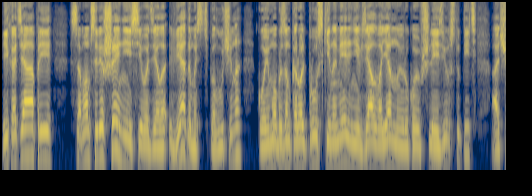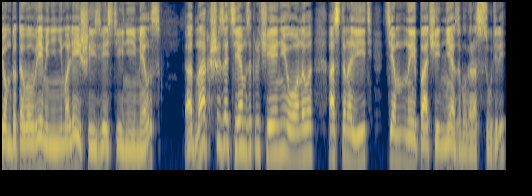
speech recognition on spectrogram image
И хотя при самом совершении сего дела ведомость получена, коим образом король прусский намерение взял военную рукой в Шлезию вступить, о чем до того времени ни малейшее известие не имелось, однако же затем заключение оного остановить тем наипаче не заблагорассудили,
